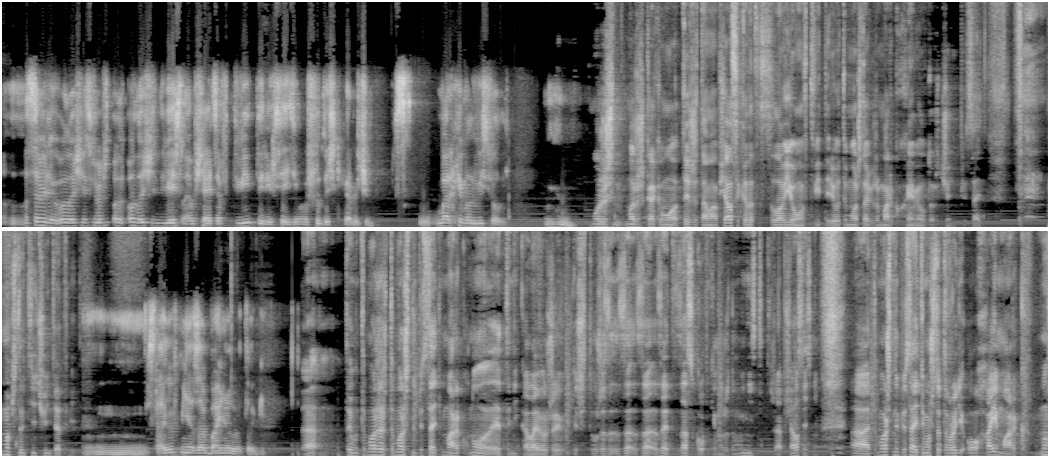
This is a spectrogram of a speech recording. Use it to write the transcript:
На самом деле, он очень смешно, он, он очень весело общается в Твиттере, все эти его шуточки, короче. Марк Хэмилл веселый. Угу. Можешь, можешь как ему... Ты же там общался когда-то с Соловьевым в Твиттере, вот ты можешь также Марку Хэмилл тоже что-нибудь писать. Может, он тебе что-нибудь ответит. Соловьев меня забанил в итоге. Да? Ты, ты, можешь, ты можешь написать Марку, ну, это Николай уже, видишь, это уже за, за, за, за скобки нужно вынести, ты же общался с ним. А, ты можешь написать ему что-то вроде «О, хай, Марк». Ну,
